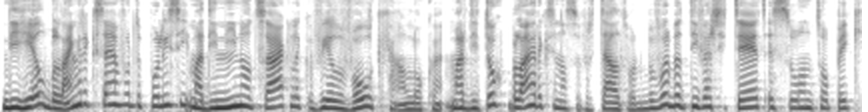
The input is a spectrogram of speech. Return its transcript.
die heel belangrijk zijn voor de politie, maar die niet noodzakelijk veel volk gaan lokken, maar die toch belangrijk zijn als ze verteld worden. Bijvoorbeeld diversiteit is zo'n topic.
